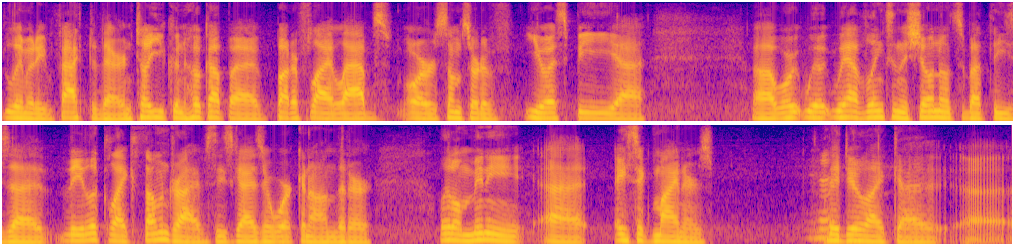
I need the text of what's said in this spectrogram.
limiting factor there until you can hook up a Butterfly Labs or some sort of USB. Uh, uh, we we we have links in the show notes about these. Uh, they look like thumb drives. These guys are working on that are little mini uh, ASIC miners. They do like uh, uh,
